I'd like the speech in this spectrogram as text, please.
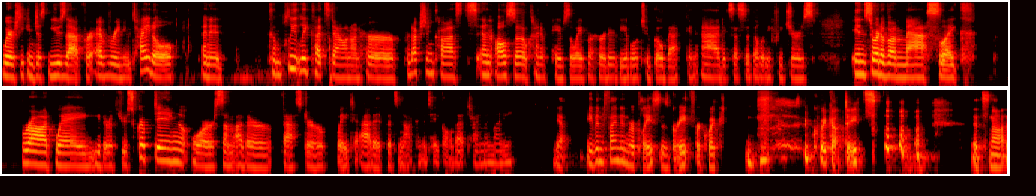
where she can just use that for every new title, and it completely cuts down on her production costs and also kind of paves the way for her to be able to go back and add accessibility features in sort of a mass like broad way, either through scripting or some other faster way to add it that's not going to take all that time and money. Yeah, even find and replace is great for quick, quick updates. it's not.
